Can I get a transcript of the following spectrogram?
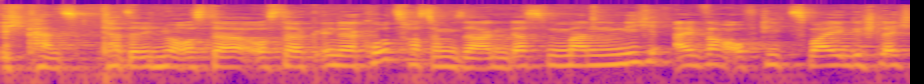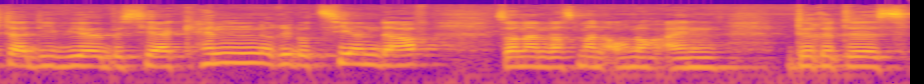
ich kann es tatsächlich nur aus der, aus der, in der Kurzfassung sagen, dass man nicht einfach auf die zwei Geschlechter, die wir bisher kennen, reduzieren darf, sondern dass man auch noch ein drittes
